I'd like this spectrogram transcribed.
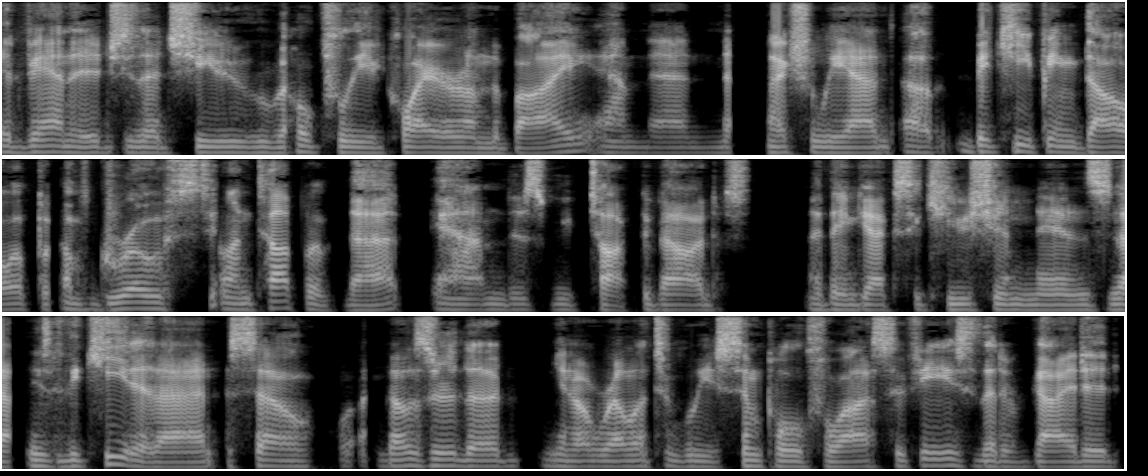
advantage that you hopefully acquire on the buy and then actually add a beekeeping dollop of growth on top of that. And as we've talked about, I think execution is, uh, is the key to that. So those are the, you know, relatively simple philosophies that have guided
